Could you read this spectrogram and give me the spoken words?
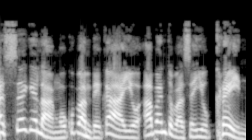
asekela ngokubambekayo abantu base-Ukraine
